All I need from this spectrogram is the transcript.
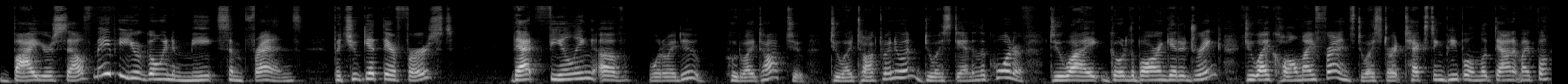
by yourself, maybe you're going to meet some friends, but you get there first. That feeling of, what do I do? Who do I talk to? Do I talk to anyone? Do I stand in the corner? Do I go to the bar and get a drink? Do I call my friends? Do I start texting people and look down at my phone?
